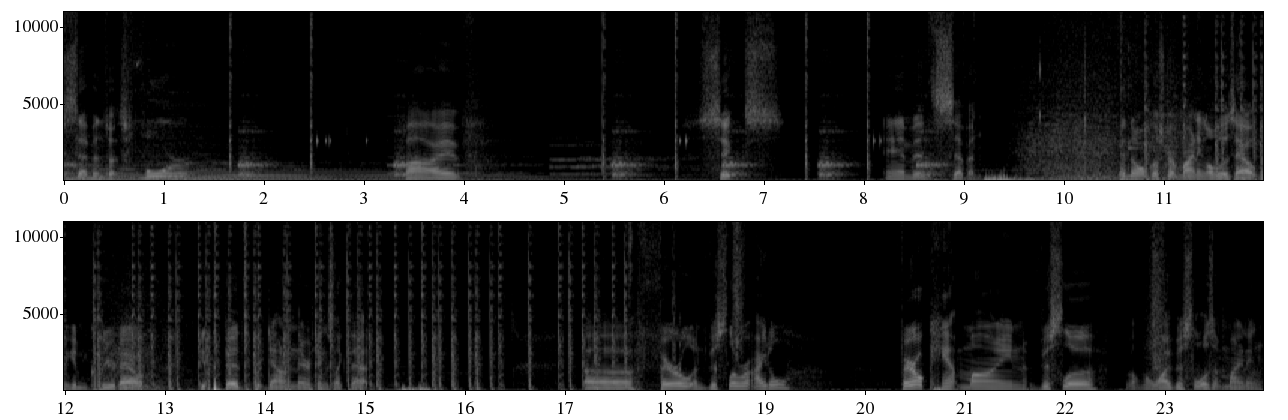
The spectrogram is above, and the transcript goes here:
Seven, so that's four, five, six, and then seven. And then I'll go start mining all those out, and get them cleared out, get the beds put down in there, things like that. Uh, Feral and Visla are idle. Feral can't mine. Visla, I don't know why Visla wasn't mining.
